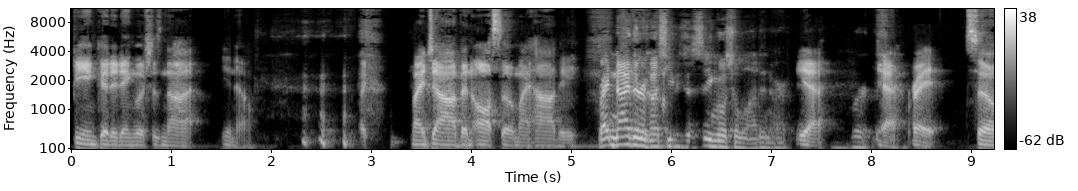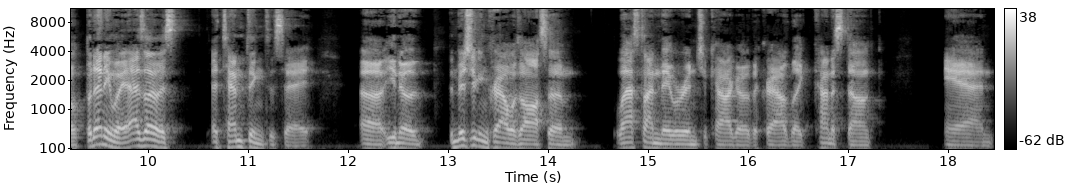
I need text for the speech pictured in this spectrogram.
being good at English is not, you know, like my job and also my hobby. Right? Neither of us uses English a lot in our Yeah. work. Yeah, right. So, but anyway, as I was attempting to say, uh, you know, the Michigan crowd was awesome. Last time they were in Chicago, the crowd like kind of stunk. And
